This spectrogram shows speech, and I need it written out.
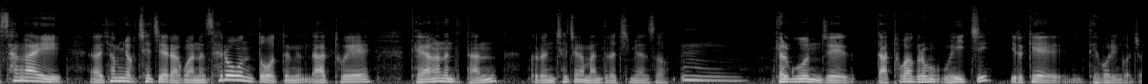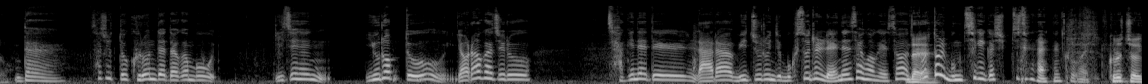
상하이 어, 협력 체제라고 하는 새로운 또 어떤 나토에 대항하는 듯한 그런 체제가 만들어지면서 음, 결국은 이제 나토가 그럼 왜 있지? 이렇게 돼버린 거죠. 네. 사실 또 그런데다가 뭐 이제는 유럽도 여러 가지로 자기네들 나라 위주로 이제 목소리를 내는 상황에서 네. 똘똘 뭉치기가 쉽지는 않은 것 같아요. 그렇죠.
